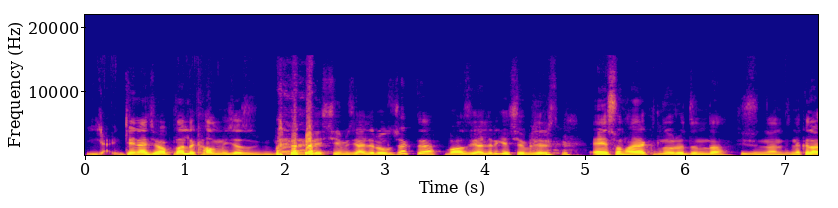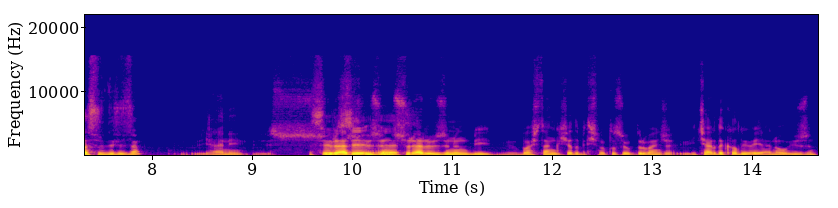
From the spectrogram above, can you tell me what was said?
Ya, genel cevaplarla kalmayacağız. Geçeceğimiz yerler olacak da bazı yerleri geçebiliriz. en son hayal kırıklığına uğradığında hüzünlendi. Ne kadar sürdü hüzün? Yani sürer. Süresi, hüzün evet. sürer. Hüzünün bir başlangıç ya da bitiş noktası yoktur bence. İçeride kalıyor yani o hüzün.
